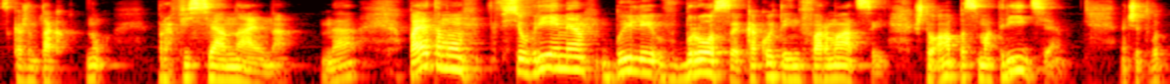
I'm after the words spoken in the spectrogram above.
скажем так, ну, профессионально да. Поэтому все время были вбросы какой-то информации, что, а, посмотрите, значит, вот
